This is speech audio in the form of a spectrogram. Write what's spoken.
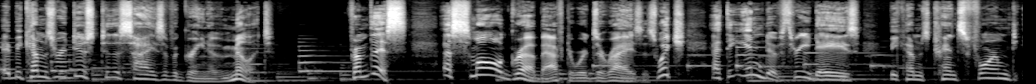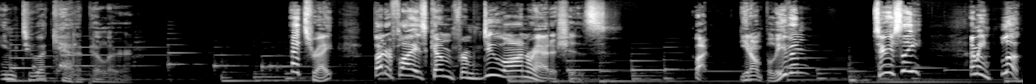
it becomes reduced to the size of a grain of millet. From this, a small grub afterwards arises, which, at the end of three days, becomes transformed into a caterpillar. That's right, butterflies come from dew on radishes. What, you don't believe him? Seriously? I mean, look,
